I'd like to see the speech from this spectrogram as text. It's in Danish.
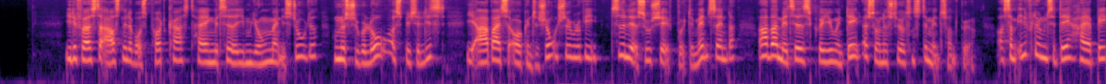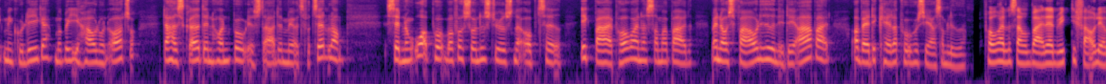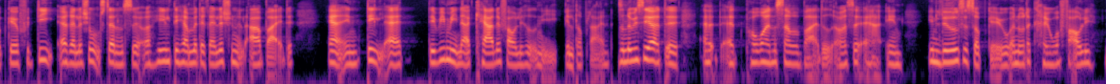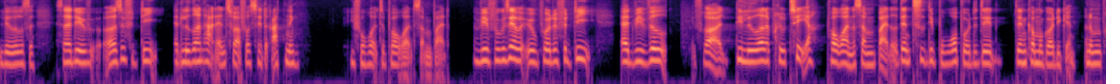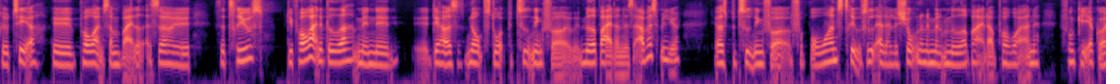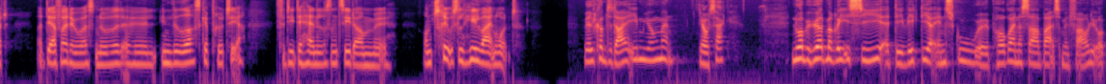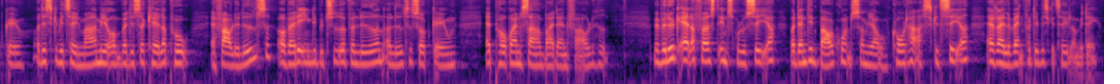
I det første afsnit af vores podcast har jeg inviteret Iben Jungmann i studiet. Hun er psykolog og specialist i arbejds- og organisationspsykologi, tidligere souschef på et demenscenter og har været med til at skrive en del af Sundhedsstyrelsens demenshåndbøger. Og som indflyvning til det har jeg bedt min kollega Marie Havlund Otto, der har skrevet den håndbog, jeg startede med at fortælle om, sætte nogle ord på, hvorfor Sundhedsstyrelsen er optaget, ikke bare af pårørende samarbejde, men også fagligheden i det arbejde, og hvad det kalder på hos jer som leder pårørende samarbejde er en vigtig faglig opgave, fordi at relationsdannelse og hele det her med det relationelle arbejde er en del af det, vi mener er kernefagligheden i ældreplejen. Så når vi siger, at, øh, at, at pårørende samarbejdet også er en, en ledelsesopgave og noget, der kræver faglig ledelse, så er det jo også fordi, at lederen har et ansvar for at sætte retning i forhold til pårørende samarbejde. Vi fokuserer jo på det, fordi at vi ved fra de ledere, der prioriterer pårørende samarbejdet, den tid, de bruger på det, det den kommer godt igen. Og når man prioriterer øh, pårørende samarbejdet, så, øh, så trives de pårørende bedre, men øh, det har også enormt stor betydning for medarbejdernes arbejdsmiljø. Det har også betydning for, for borgerens trivsel, at relationerne mellem medarbejdere og pårørende fungerer godt. Og derfor er det jo også noget, øh, en leder skal prioritere, fordi det handler sådan set om, øh, om trivsel hele vejen rundt. Velkommen til dig, Iben Jungmann. Jo, tak. Nu har vi hørt Marie sige, at det er vigtigt at anskue øh, pårørendesamarbejde som en faglig opgave, og det skal vi tale meget mere om, hvad det så kalder på af faglig ledelse, og hvad det egentlig betyder for lederen og ledelsesopgaven, at pårørendesamarbejde er en faglighed. Men vil du ikke allerførst introducere, hvordan din baggrund, som jeg jo kort har skitseret, er relevant for det, vi skal tale om i dag?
